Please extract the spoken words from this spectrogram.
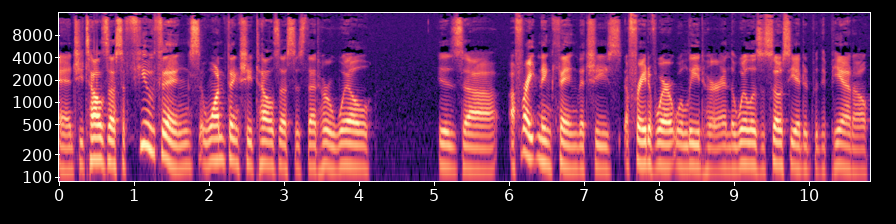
And she tells us a few things. One thing she tells us is that her will is uh, a frightening thing that she's afraid of where it will lead her, and the will is associated with the piano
